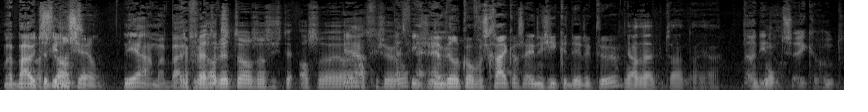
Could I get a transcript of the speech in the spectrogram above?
Maar Dat buiten is dat... financieel. Ja, maar En buiten Fred dat... Rutte als, assiste- als eh, Ja, adviseur. En Wilco Verschijk als energieke directeur. Ja, dat, dat, nou ja. Nou, die doet zeker goed.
